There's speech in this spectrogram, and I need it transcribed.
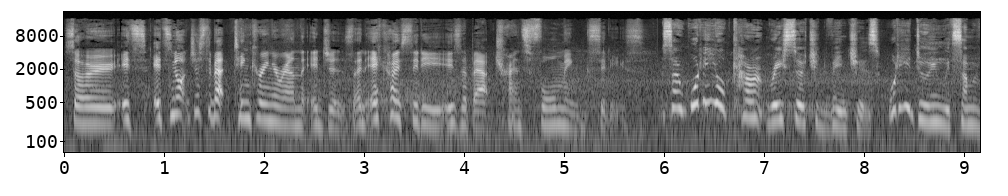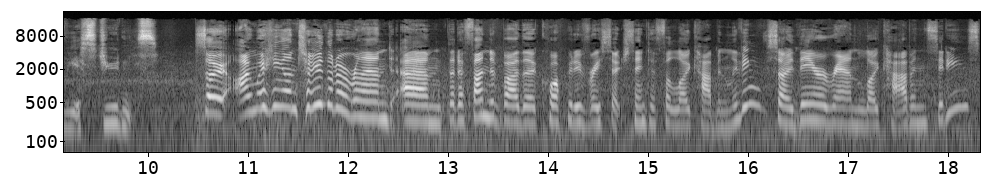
So it's it's not just about tinkering around the edges. An eco city is about transforming cities. So, what are your current research adventures? What are you doing with some of your students? So I'm working on two that are around um, that are funded by the Cooperative Research Centre for Low Carbon Living. So they're around low carbon cities.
